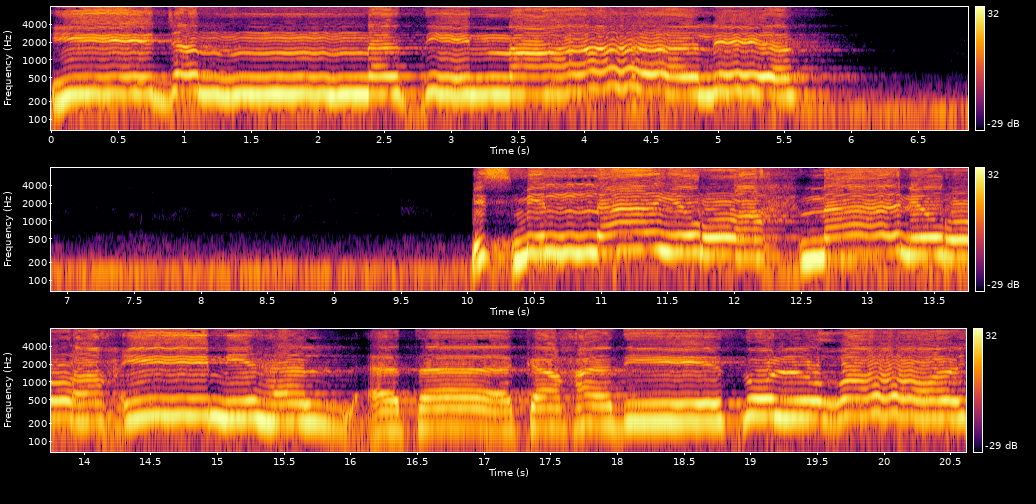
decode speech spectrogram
في جنة بسم الله الرحمن الرحيم. هل أتاك حديث الغاشية؟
